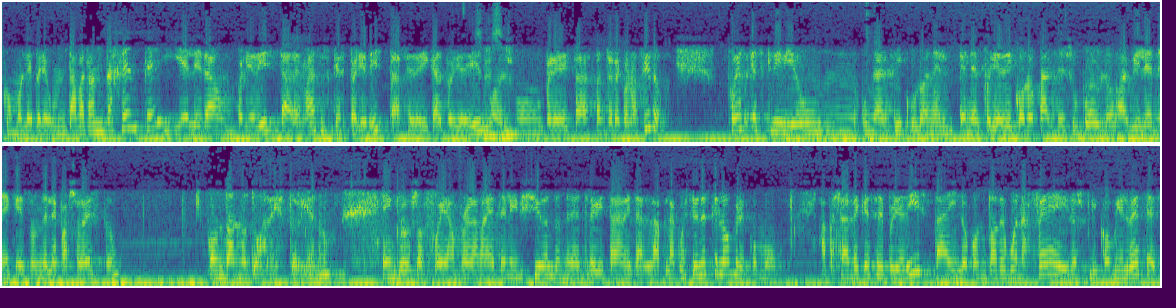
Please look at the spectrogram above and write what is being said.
como le preguntaba tanta gente, y él era un periodista, además es que es periodista, se dedica al periodismo, Sí, sí. es un periodista bastante reconocido, pues escribió un, un artículo en el, en el periódico local de su pueblo, Avilene, que es donde le pasó esto, contando toda la historia, ¿no? E incluso fue a un programa de televisión donde le entrevistaban y tal. La, cuestión es que el hombre, como a pesar de que es el periodista y lo contó de buena fe y lo explicó mil veces,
